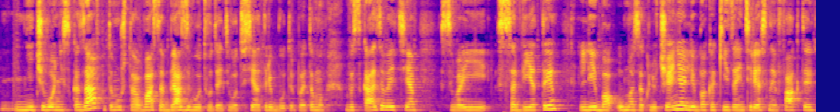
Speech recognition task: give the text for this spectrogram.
ничего не сказав, потому что вас обязывают вот эти вот все атрибуты. Поэтому высказывайте свои советы, либо умозаключения, либо какие-то интересные факты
